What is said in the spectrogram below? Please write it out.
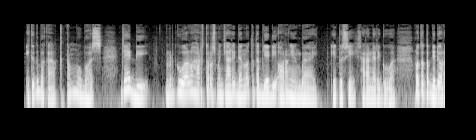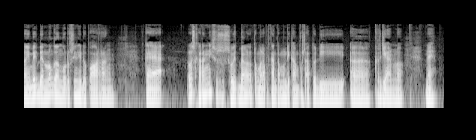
itu tuh bakal ketemu bos. Jadi menurut gue lo harus terus mencari dan lo tetap jadi orang yang baik. Itu sih saran dari gue lo tetap jadi orang yang baik dan lo gak ngurusin hidup orang. Kayak lo sekarang nih sulit banget untuk mendapatkan teman di kampus atau di uh, kerjaan lo. Nah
